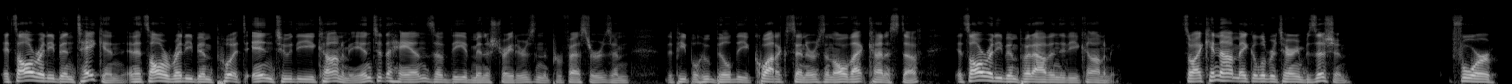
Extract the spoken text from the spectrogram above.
it's already been taken and it's already been put into the economy, into the hands of the administrators and the professors and the people who build the aquatic centers and all that kind of stuff. It's already been put out into the economy. So I cannot make a libertarian position for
